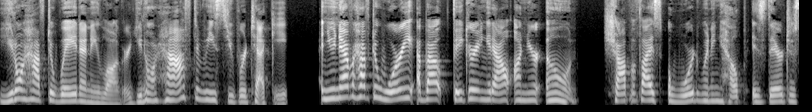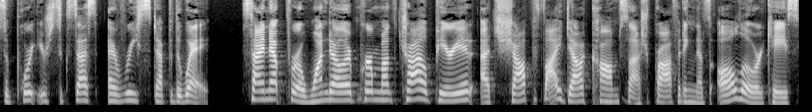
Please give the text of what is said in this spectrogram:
you don't have to wait any longer. You don't have to be super techy. And you never have to worry about figuring it out on your own. Shopify's award winning help is there to support your success every step of the way. Sign up for a $1 per month trial period at shopify.com slash profiting. That's all lowercase.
